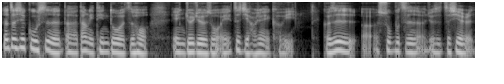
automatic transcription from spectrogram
那这些故事呢，呃，当你听多了之后，诶，你就觉得说，诶，自己好像也可以。可是，呃，殊不知呢，就是这些人，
